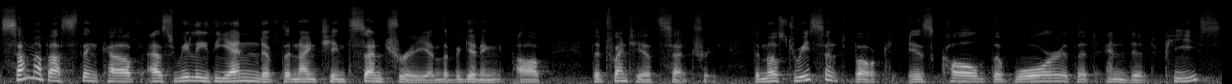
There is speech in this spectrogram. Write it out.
some of us think of as really the end of the 19th century and the beginning of the 20th century. The most recent book is called The War That Ended Peace,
